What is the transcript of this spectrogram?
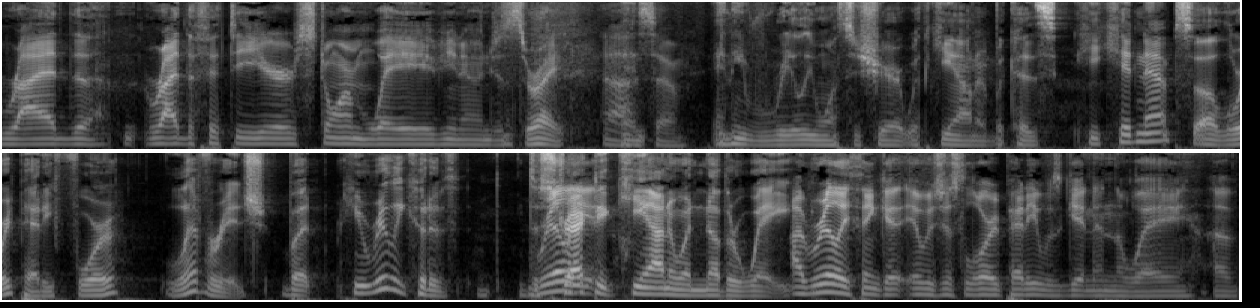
ride the ride the 50 year storm wave, you know, and just that's right uh, and, so and he really wants to share it with keanu because he kidnaps uh, lori petty for leverage but he really could have distracted keanu another way I really think it, it was just Lori Petty was getting in the way of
